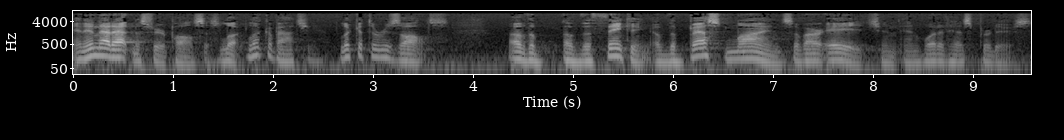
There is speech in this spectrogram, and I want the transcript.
And in that atmosphere, Paul says, "Look, look about you. Look at the results of the, of the thinking of the best minds of our age and, and what it has produced.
